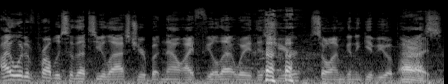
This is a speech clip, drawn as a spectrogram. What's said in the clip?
I would have probably said that to you last year, but now I feel that way this year, so I'm going to give you a pass.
